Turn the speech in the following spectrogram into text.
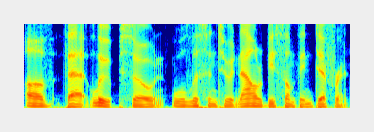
of that loop. So we'll listen to it now, it'll be something different.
